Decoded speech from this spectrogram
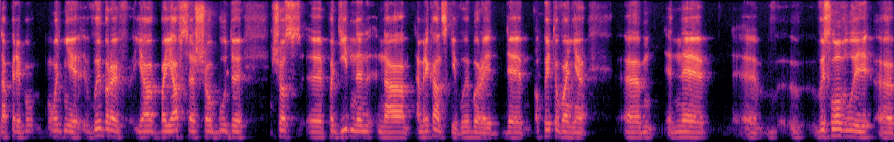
напередодні виборів я боявся, що буде щось е, подібне на американські вибори, де опитування ем, не е, висловили е,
